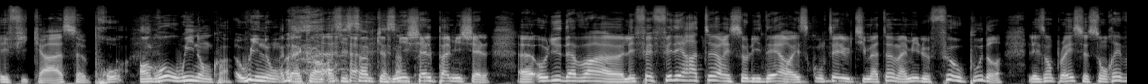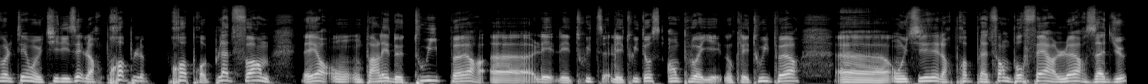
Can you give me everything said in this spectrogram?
efficace, pro. En gros, oui, non, quoi. Oui, non. D'accord, aussi simple que ça. Michel, pas Michel. Euh, au lieu d'avoir euh, l'effet fédérateur et solidaire escompté, l'ultimatum a mis le feu aux poudres. Les employés se sont révoltés, ont utilisé leur propre propre plateforme. D'ailleurs, on, on parlait de Tweeper, euh, les, les tweets, les tweetos employés. Donc les Tweepers euh, ont utilisé leur propre plateforme pour faire leurs adieux.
